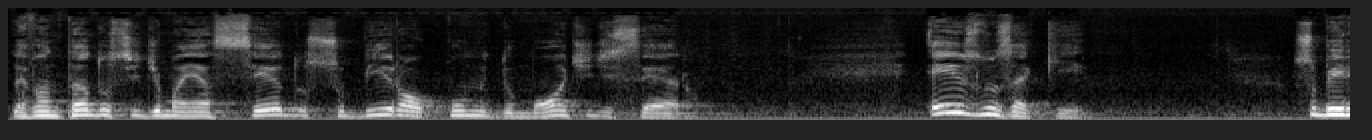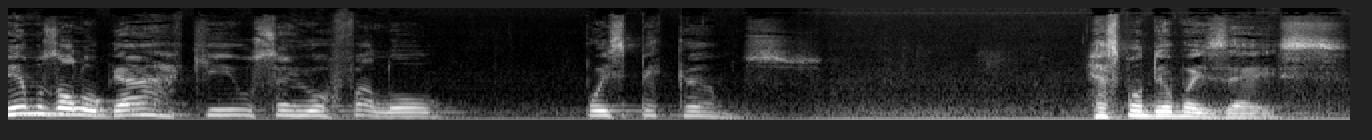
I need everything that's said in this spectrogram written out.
Levantando-se de manhã cedo, subiram ao cume do monte e disseram: Eis-nos aqui. Subiremos ao lugar que o Senhor falou, pois pecamos. Respondeu Moisés:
